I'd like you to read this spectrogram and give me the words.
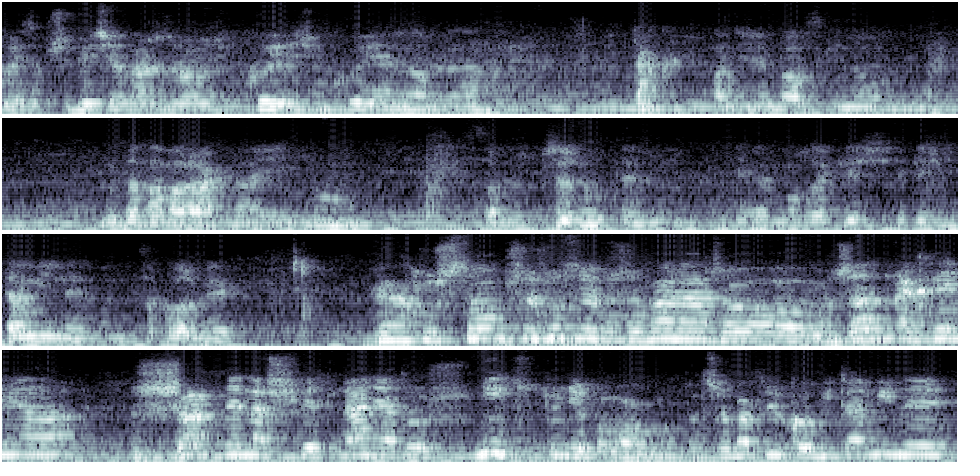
Dziękuję za przybycie bardzo, dziękuję, dziękuję. Dzień dobry, no. Tak, Panie Ziębowski, no. Nuda tamaraka i no. są już przerzuty. Nie wiem, może jakieś, jakieś witaminy, cokolwiek. Jak już są przerzuty, proszę pana, to żadna chemia, żadne naświetlania, to już nic tu nie pomogą. To trzeba tylko witaminy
